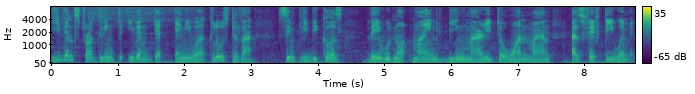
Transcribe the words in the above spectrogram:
even struggling to even get anywhere close to that simply because they would not mind being married to one man as 50 women.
